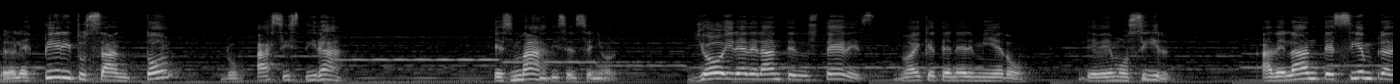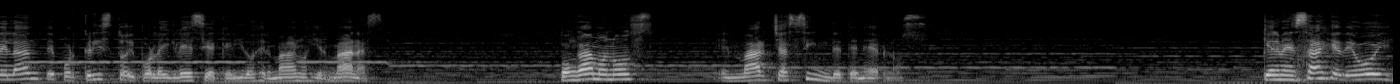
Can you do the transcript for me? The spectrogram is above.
pero el Espíritu Santo los asistirá. Es más, dice el Señor, yo iré delante de ustedes, no hay que tener miedo, debemos ir. Adelante, siempre adelante por Cristo y por la iglesia, queridos hermanos y hermanas. Pongámonos en marcha sin detenernos. Que el mensaje de hoy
